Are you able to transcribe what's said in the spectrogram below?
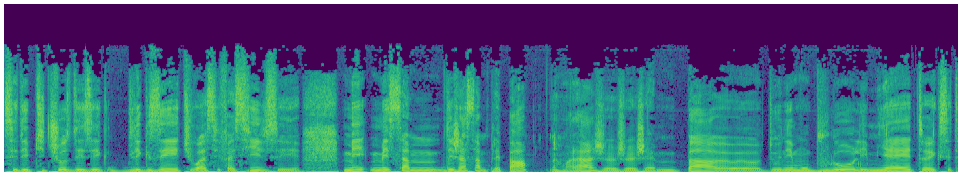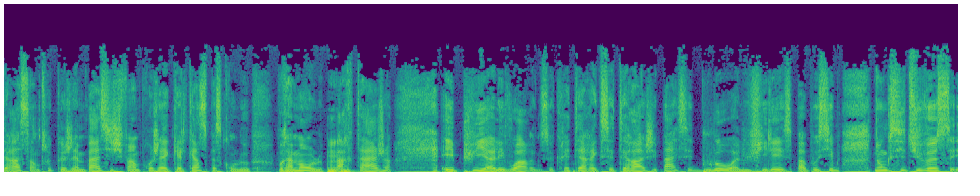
c'est des petites choses, des de l'exé, tu vois, c'est facile. C'est mais mais ça me déjà ça me plaît pas. Voilà, je je j'aime pas euh, donner mon boulot, les miettes, etc. C'est un truc que j'aime pas. Si je fais un projet avec quelqu'un, c'est parce qu'on le vraiment on le partage. Et puis aller voir une secrétaire, etc. J'ai pas assez de boulot à lui filer, c'est pas possible. Donc si tu veux, c'est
